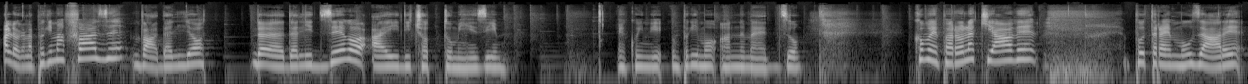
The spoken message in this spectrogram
Allora, la prima fase va dagli, ot- da- dagli 0 ai 18 mesi, e quindi un primo anno e mezzo. Come parola chiave potremmo usare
